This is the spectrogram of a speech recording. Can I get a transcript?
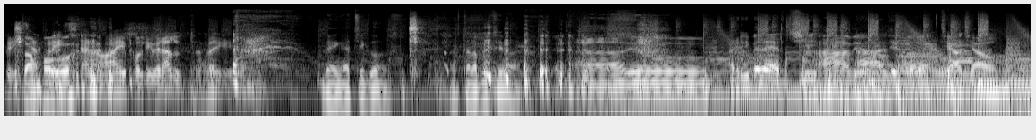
Prisa, tampoco. prisa no hay por liberal. ¿sabes? Venga, chicos, hasta la próxima. Adiós. Arrivederci. Adiós. Adiós. Chao, chao.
